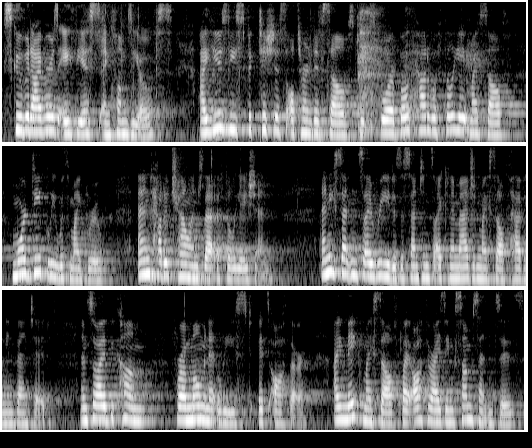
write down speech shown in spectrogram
scuba divers, atheists, and clumsy oafs, I use these fictitious alternative selves to explore both how to affiliate myself more deeply with my group and how to challenge that affiliation. Any sentence I read is a sentence I can imagine myself having invented. And so I become, for a moment at least, its author. I make myself by authorizing some sentences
